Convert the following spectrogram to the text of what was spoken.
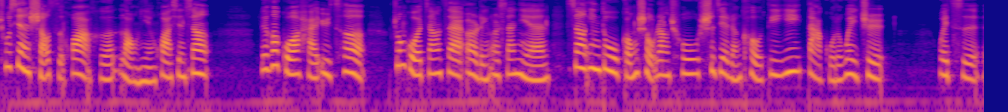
出现少子化和老年化现象。联合国还预测，中国将在二零二三年向印度拱手让出世界人口第一大国的位置。为此，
